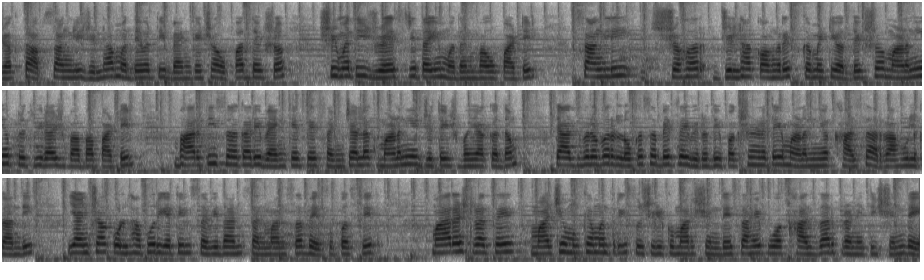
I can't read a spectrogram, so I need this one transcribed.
जगताप सांगली जिल्हा मध्यवर्ती बँकेच्या उपाध्यक्ष श्रीमती जयश्रीताई मदनभाऊ पाटील सांगली शहर जिल्हा काँग्रेस कमिटी अध्यक्ष माननीय पृथ्वीराज बाबा पाटील भारतीय सहकारी बँकेचे संचालक माननीय जितेश भैया कदम त्याचबरोबर लोकसभेचे विरोधी पक्षनेते माननीय खासदार राहुल गांधी यांच्या कोल्हापूर येथील संविधान सन्मान सभेस उपस्थित. महाराष्ट्राचे माजी मुख्यमंत्री सुशीलकुमार शिंदे साहेब व खासदार प्रणिती शिंदे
